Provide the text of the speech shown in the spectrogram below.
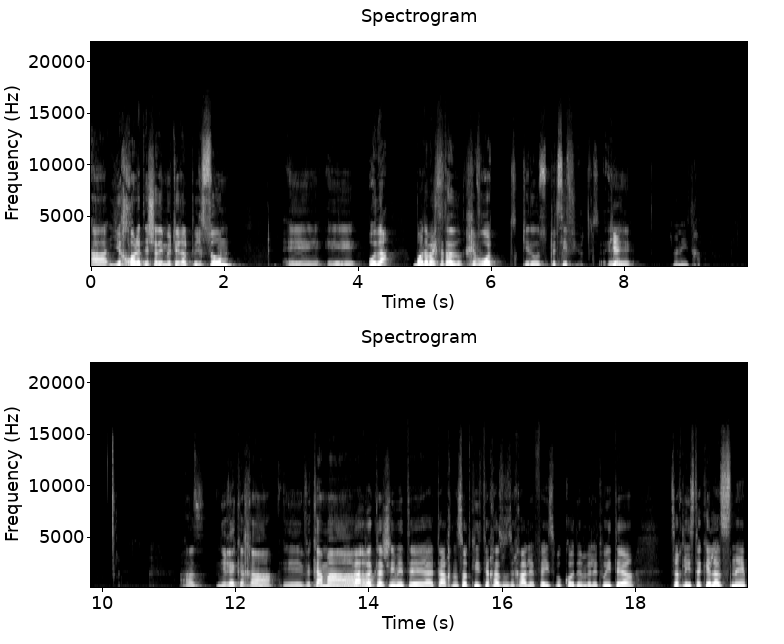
היכולת לשלם יותר על פרסום אה, אה, עולה. בואו נדבר קצת על חברות כאילו ספציפיות. כן. אה, אני איתך. אז נראה ככה, אה, וכמה... רק- רק להשלים את, אה, את ההכנסות, כי התייחסנו, סליחה, לפייסבוק קודם ולטוויטר. צריך להסתכל על סנאפ,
